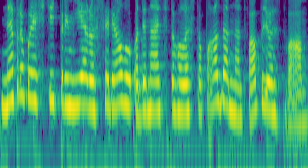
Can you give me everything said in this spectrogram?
Не пропустіть прем'єру серіалу 11 листопада на 2 плюс 2.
